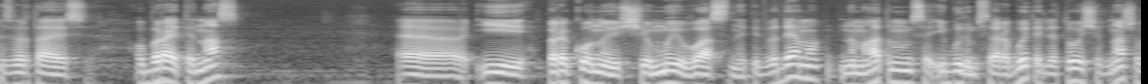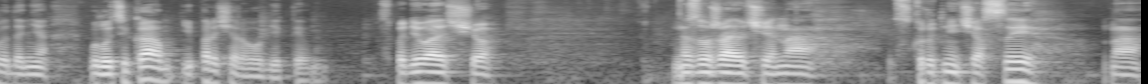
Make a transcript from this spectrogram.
звертаюся, обирайте нас е, і переконую, що ми вас не підведемо, намагатимемося і будемо все робити для того, щоб наше видання було цікавим і чергу об'єктивним. Сподіваюсь, що незважаючи на скрутні часи, на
